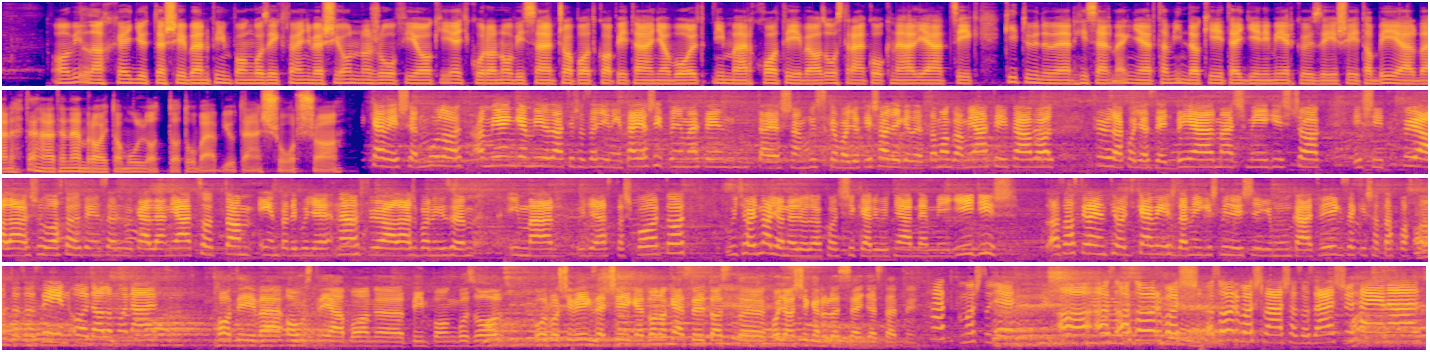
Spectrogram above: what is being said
A Villach együttesében pingpongozik Fenyves Jonna Zsófia, aki egykor a Noviszár csapatkapitánya volt, immár hat éve az osztrákoknál játszik, kitűnően, hiszen megnyerte mind a két egyéni mérkőzését a BL-ben, tehát nem rajta mullott a továbbjutás sorsa. Kevésen múlott, ami engem illet, és az egyéni teljesítményemet én teljesen büszke vagyok, és elégedett a magam játékával főleg, hogy ez egy BL meccs mégiscsak, és itt főállású asztalitényszerzők ellen játszottam, én pedig ugye nem főállásban üzöm immár ugye ezt a sportot, úgyhogy nagyon örülök, hogy sikerült nyernem még így is, az azt jelenti, hogy kevés, de mégis minőségi munkát végzek, és a tapasztalat az az én oldalomon állt. Hat éve Ausztriában pingpongozol, orvosi végzettséged van, a kettőt azt hogyan sikerül összeegyeztetni? Hát most ugye az, az, orvos, az orvoslás az az első helyen állt,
